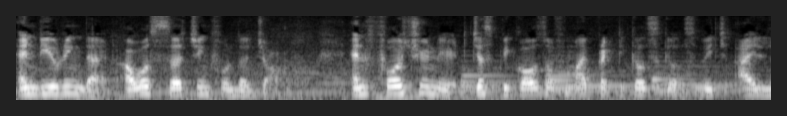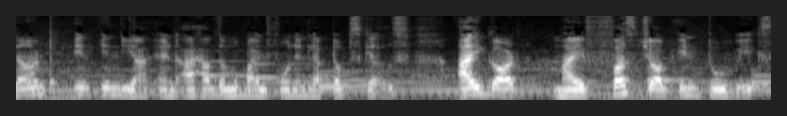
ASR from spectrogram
And during that, I was searching for the job. And fortunate, just because of my practical skills, which I learned in India, and I have the mobile phone and laptop skills, I got my first job in two weeks,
